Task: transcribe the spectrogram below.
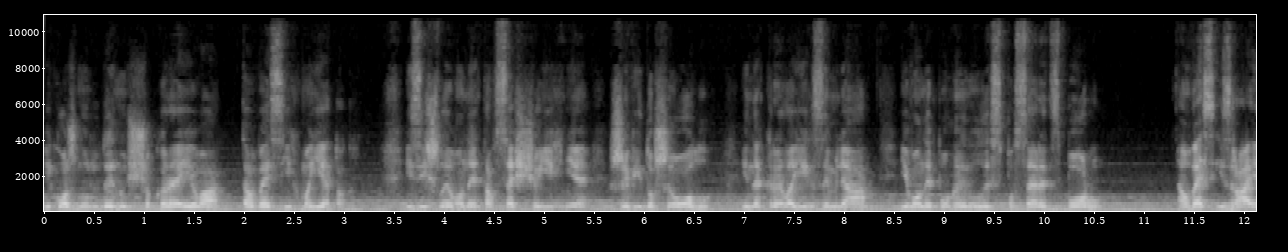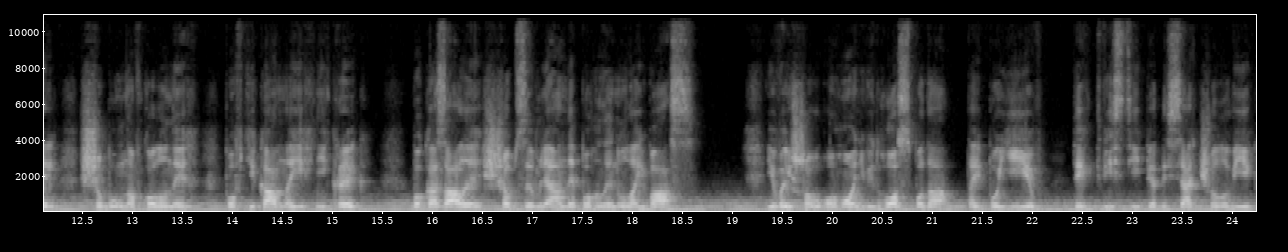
і кожну людину, що Кореєва, та весь їх маєток. І зійшли вони та все, що їхнє, живі до Шеолу, і накрила їх земля, і вони погинули спосеред збору. А весь Ізраїль, що був навколо них, повтікав на їхній крик, бо казали, щоб земля не поглинула й вас. І вийшов огонь від Господа та й поїв тих 250 чоловік,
